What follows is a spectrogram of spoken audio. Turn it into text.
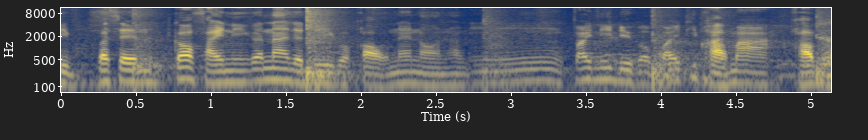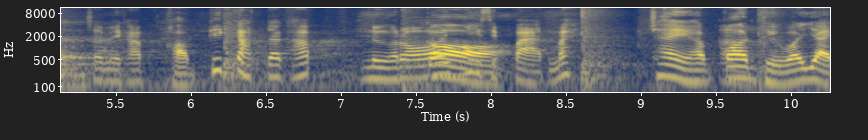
80%ก็ไฟล์นี้ก็น่าจะดีกว่าเก่าแน่นอนครับ อืมไฟล์นี้ดีกว่าไฟล์ที่ผ่านมาครับผมใช่ไหมครับ ครับ พิกัดนะครับก็128ไหม ใช่ครับอ่าก็ถือว่าใหญ่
